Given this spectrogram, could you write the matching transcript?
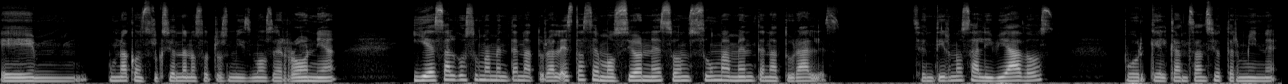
em, una construcción de nosotros mismos errónea, y es algo sumamente natural. Estas emociones son sumamente naturales. Sentirnos aliviados porque el cansancio termine,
